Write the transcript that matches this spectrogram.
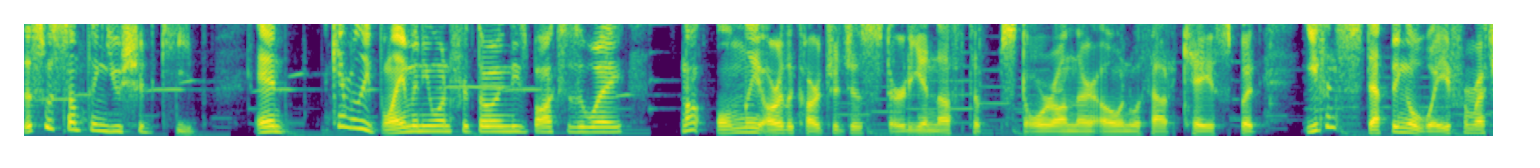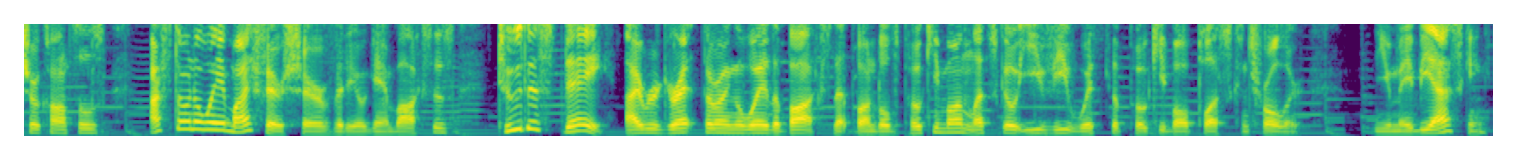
this was something you should keep. And I can't really blame anyone for throwing these boxes away, not only are the cartridges sturdy enough to store on their own without a case, but even stepping away from retro consoles, I've thrown away my fair share of video game boxes. To this day, I regret throwing away the box that bundled Pokemon Let's Go Eevee with the Pokeball Plus controller. You may be asking,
